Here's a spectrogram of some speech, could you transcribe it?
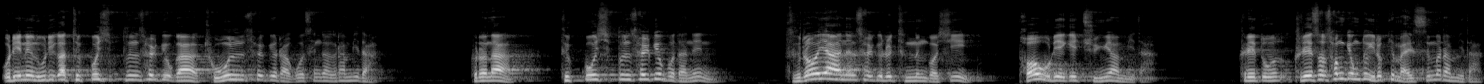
우리는 우리가 듣고 싶은 설교가 좋은 설교라고 생각을 합니다. 그러나 듣고 싶은 설교보다는 들어야 하는 설교를 듣는 것이 더 우리에게 중요합니다. 그래도 그래서 성경도 이렇게 말씀을 합니다.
